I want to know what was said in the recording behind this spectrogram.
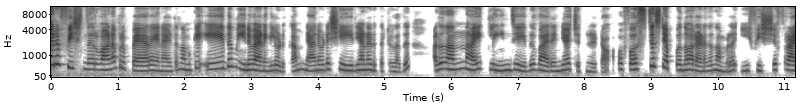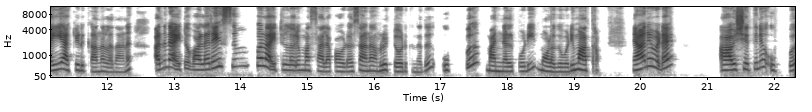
ഒരു ഫിഷ് നിർവാണ പ്രിപ്പയർ ചെയ്യാനായിട്ട് നമുക്ക് ഏത് മീൻ വേണമെങ്കിലും എടുക്കാം. ഞാനിവിടെ ശരിയാണ് എടുത്തിട്ടുള്ളത്. അത് നന്നായി ക്ലീൻ ചെയ്ത് വരഞ്ഞു വെച്ചിട്ടുണ്ട് കേട്ടോ അപ്പോൾ ഫസ്റ്റ് സ്റ്റെപ്പ് എന്ന് പറയുന്നത് നമ്മൾ ഈ ഫിഷ് ഫ്രൈ ആക്കി എടുക്കുക എന്നുള്ളതാണ്. അതിനായിട്ട് വളരെ സിമ്പിൾ ആയിട്ടുള്ള ഒരു മസാല പൗഡേഴ്സ് ആണ് നമ്മൾ ഇട്ട് കൊടുക്കുന്നത്. ഉപ്പ് മഞ്ഞൾപ്പൊടി മുളക് പൊടി മാത്രം. ഞാനിവിടെ ആവശ്യത്തിന് ഉപ്പ്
